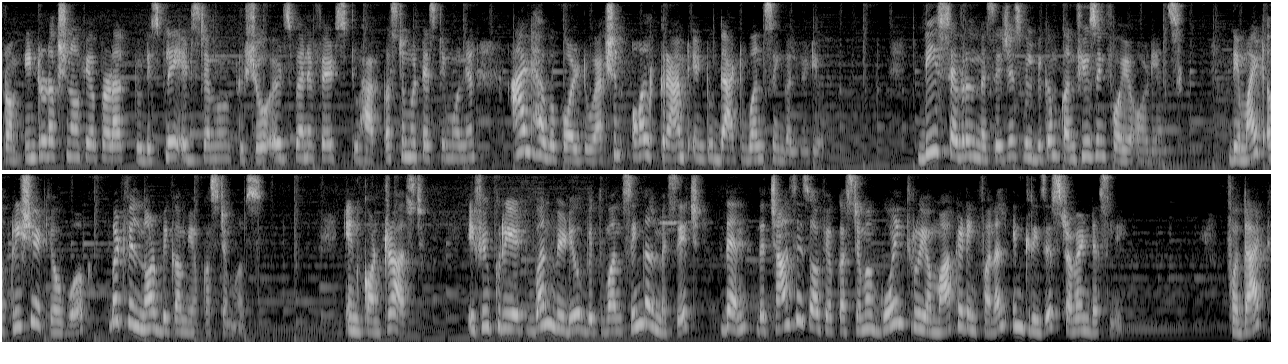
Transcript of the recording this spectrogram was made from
from introduction of your product to display its demo to show its benefits to have customer testimonial and have a call to action all crammed into that one single video. These several messages will become confusing for your audience. They might appreciate your work but will not become your customers. In contrast, if you create one video with one single message, then the chances of your customer going through your marketing funnel increases tremendously. For that,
